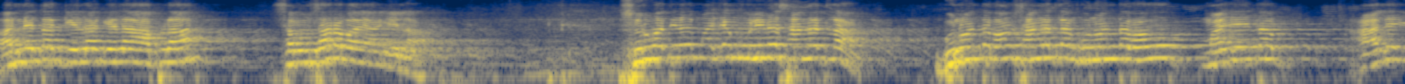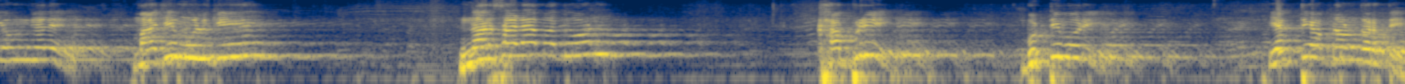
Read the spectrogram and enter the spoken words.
अन्यथा गेला गेला आपला संसार वाया गेला. सुरुवातीला माझ्या मुलीनं सांगितला गुणवंत भाऊ सांगितला गुणवंत भाऊ माझ्या इथं आले येऊन गेले. माझी मुलगी नरसाड्यामधून खापरी बुट्टीबोरी एकटी अपडाऊन करते.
